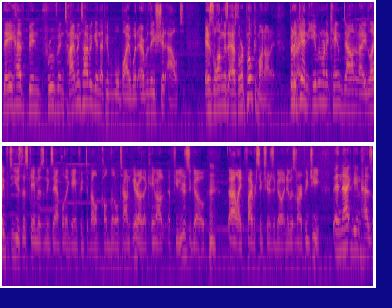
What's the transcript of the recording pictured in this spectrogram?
They have been proven time and time again that people will buy whatever they shit out. As long as it has the word Pokemon on it. But Right. again, even when it came down, and I like to use this game as an example that Game Freak developed called Little Town Hero that came out a few years ago, Hmm. uh, like five or six years ago, and it was an RPG. And that game has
